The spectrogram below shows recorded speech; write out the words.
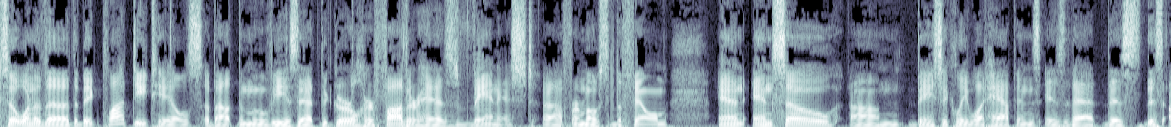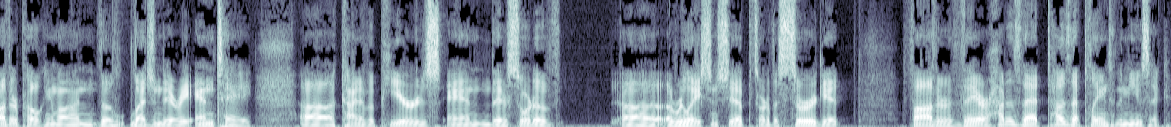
so one of the, the big plot details about the movie is that the girl, her father, has vanished uh, for most of the film, and and so um, basically what happens is that this this other Pokemon, the legendary Entei, uh, kind of appears, and there's sort of uh, a relationship, sort of a surrogate father there. How does that how does that play into the music?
